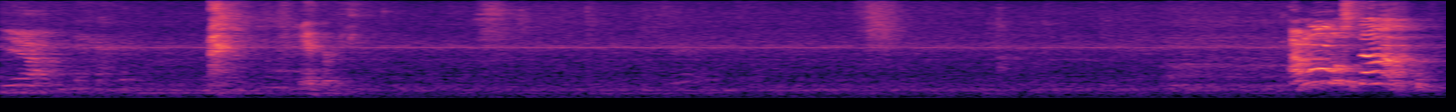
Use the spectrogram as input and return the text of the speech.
Yeah. Harry. I'm almost done.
